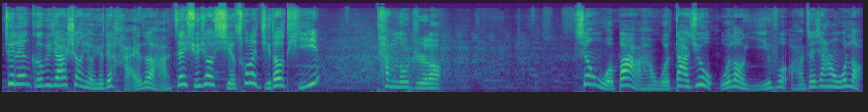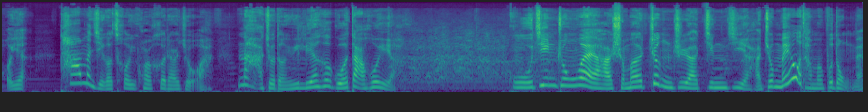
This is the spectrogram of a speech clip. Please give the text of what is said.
就连隔壁家上小学的孩子啊，在学校写错了几道题，他们都知道。像我爸啊、我大舅、我老姨夫啊，再加上我姥爷，他们几个凑一块喝点酒啊，那就等于联合国大会呀！古今中外啊，什么政治啊、经济啊，就没有他们不懂的。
